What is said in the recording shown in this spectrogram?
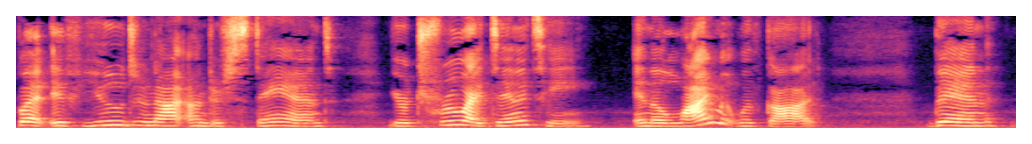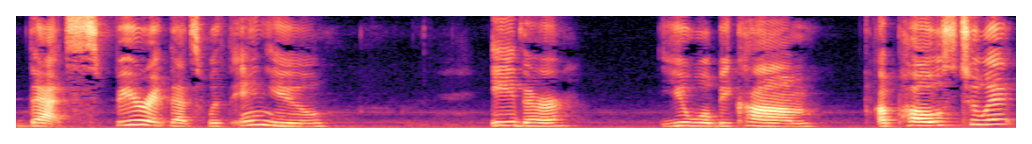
But if you do not understand your true identity in alignment with God, then that spirit that's within you, either you will become opposed to it,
